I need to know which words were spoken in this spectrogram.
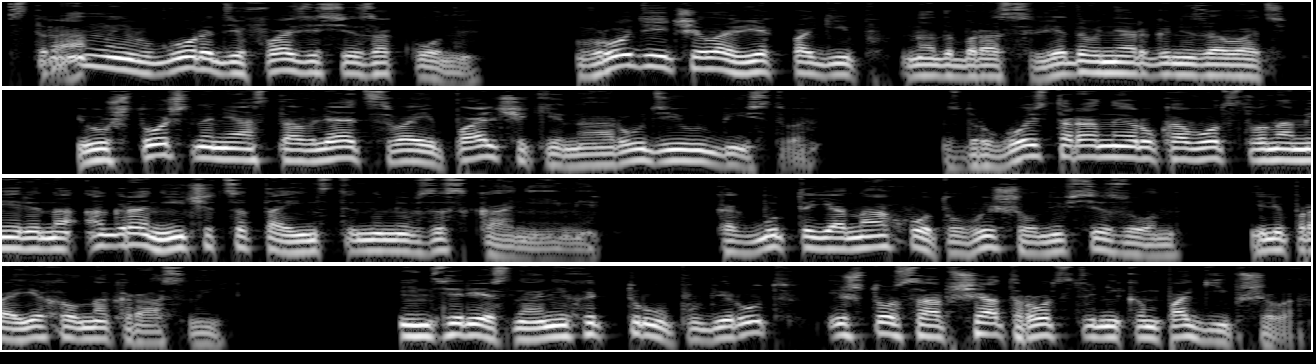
Странные в городе фазисе законы. Вроде и человек погиб, надо бы расследование организовать. И уж точно не оставлять свои пальчики на орудии убийства. С другой стороны, руководство намерено ограничиться таинственными взысканиями. Как будто я на охоту вышел не в сезон или проехал на Красный. Интересно, они хоть труп уберут и что сообщат родственникам погибшего?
